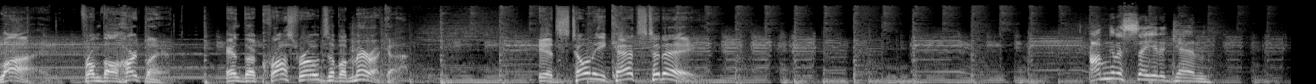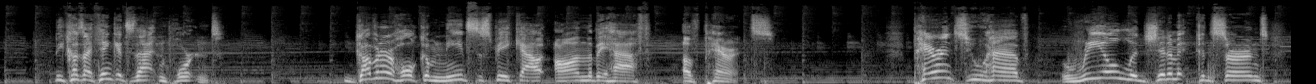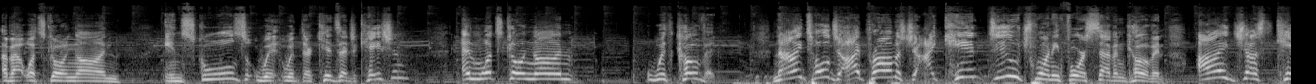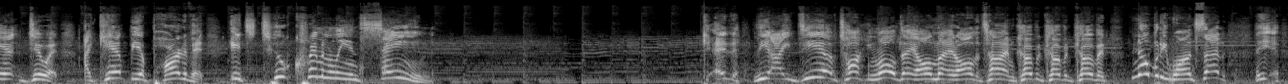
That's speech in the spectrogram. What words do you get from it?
Live from the heartland and the crossroads of America, it's Tony Katz today. I'm going to say it again because I think it's that important. Governor Holcomb needs to speak out on the behalf of parents. Parents who have real legitimate concerns about what's going on in schools with, with their kids' education and what's going on with COVID. Now, I told you, I promised you, I can't do 24 7 COVID. I just can't do it. I can't be a part of it. It's too criminally insane. The idea of talking all day, all night, all the time, COVID, COVID, COVID, nobody wants that.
